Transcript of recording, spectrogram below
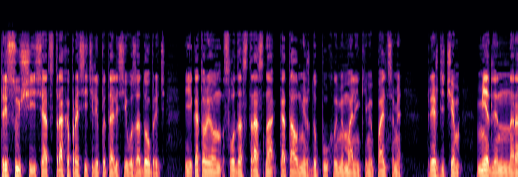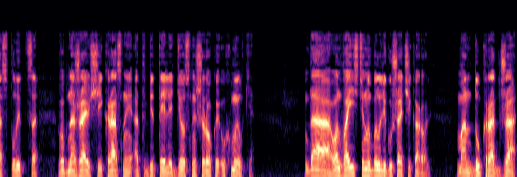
трясущиеся от страха просители пытались его задобрить, и которые он сладострастно катал между пухлыми маленькими пальцами, прежде чем медленно расплыться в обнажающей красные от бетеля десны широкой ухмылки. Да, он воистину был лягушачий король. Мандук Раджа,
